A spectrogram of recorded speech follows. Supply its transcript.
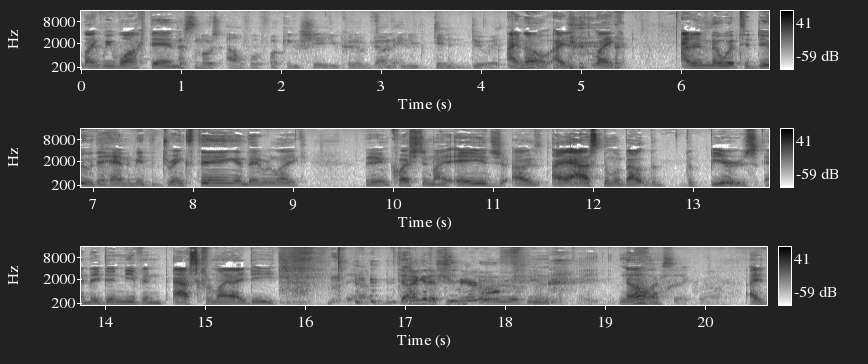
like we walked in. That's the most alpha fucking shit you could have done, and you didn't do it. I know. I like. I didn't know what to do. They handed me the drink thing, and they were like, they didn't question my age. I was. I asked them about the the beers, and they didn't even ask for my ID. Damn. Can I get a Didn't Smirnoff? order a beer. No, Fuck's sake, bro. I.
